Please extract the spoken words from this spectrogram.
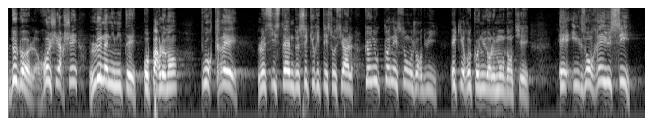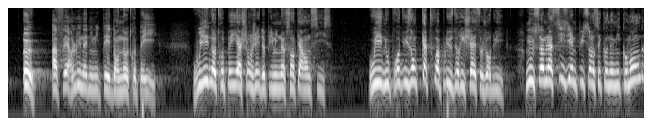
de Gaulle recherchaient l'unanimité au Parlement pour créer le système de sécurité sociale que nous connaissons aujourd'hui et qui est reconnu dans le monde entier. Et ils ont réussi, eux, à faire l'unanimité dans notre pays. Oui, notre pays a changé depuis 1946. Oui, nous produisons quatre fois plus de richesses aujourd'hui. Nous sommes la sixième puissance économique au monde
